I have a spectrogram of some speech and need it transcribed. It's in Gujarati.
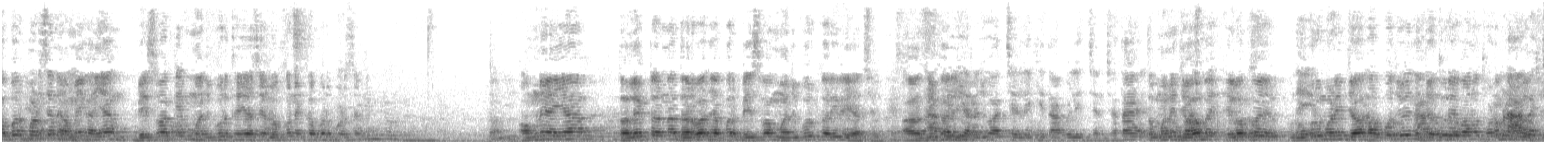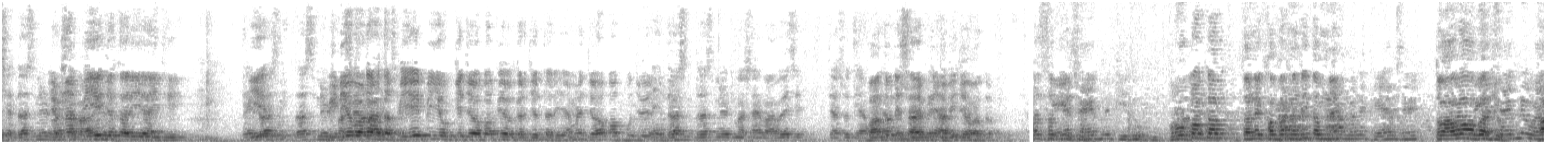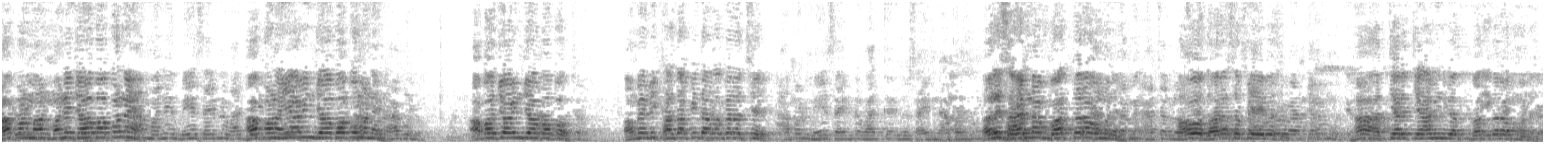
ખબર પડશે ને? અમે અહીંયા બેસવા કેમ મજબૂર થયા છે? લોકોને ખબર પડશે. ને અમને અહીંયા કલેક્ટરના દરવાજા પર બેસવા મજબૂર કરી રહ્યા છે. અધિકારી. રજૂઆત છે લેખિત આપેલી છે છતાં તો મને જવાબ એ લોકોએ રૂબરૂ મળીને જવાબ આપવો જોઈએ ને? જતું રહેવાનો થોડો આવે છે, દસ મિનિટ એમના પીએ જતા રહ્યા અહીંથી. નહીં, દસ- દસ મિનિટમાં મીડિયા વાળા હતા પીએ યોગ્ય જવાબ આપ્યા વગર જતા રહ્યા એમણે જવાબ આપવો જોઈએ. દસ દસ મિનિટમાં સાહેબ આવે છે. ત્યાં સુધી વાંધો નહીં સાહેબને આવી જવા દો. મેં સાહેબને કીધું. પ્રોટોકોલ તને ખબર નથી તમને? તો આવો આ બાજુ. હા પણ મને જવાબ આપો ને. હા, મને મેં સાહેબને વાત હા, કરી. પણ અહીંયા આવીને જવાબ આપો મને. આ બાજુ આવીને જવાબ આપો. અમે બી ખાધા પીધા વગર જ છે. હા, પણ મેં સાહેબને વાત કરી તો સાહેબ ના પાડે. તો- અરે સાહેબ ના વાત કરાવો મને. આવો ધારાસભ્ય આવ્યા છે. હા અત્યારે ત્યાં આવીને વાત કરાવો મને.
